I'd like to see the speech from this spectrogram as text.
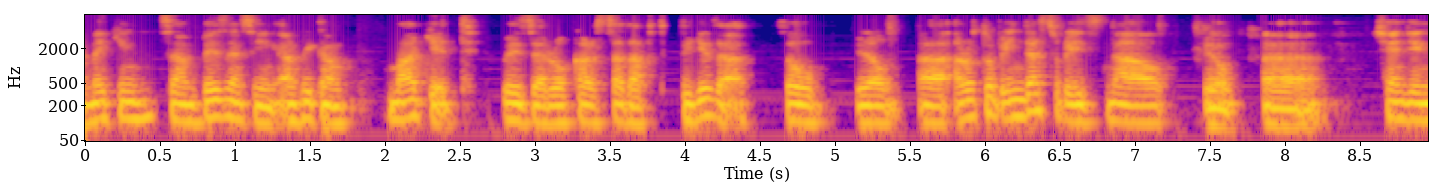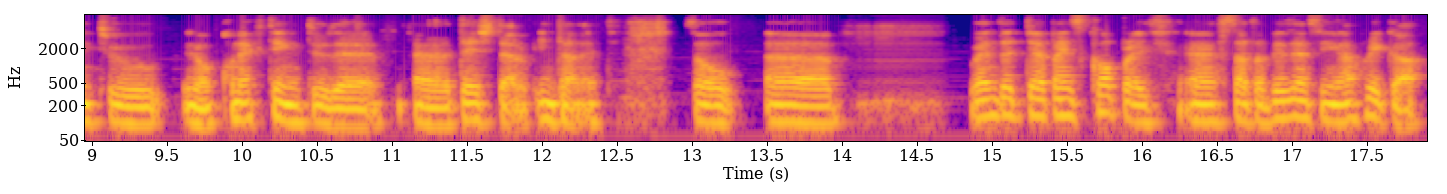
making some business in African market with the local startup together. So you know, uh, a lot of industries now, you know, uh, changing to you know connecting to the uh, digital internet. So when the Japanese corporate start a business in Africa,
